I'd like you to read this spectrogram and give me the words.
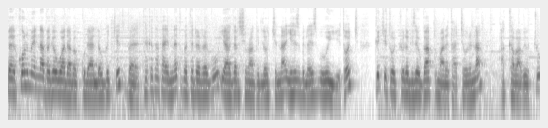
በኮልሜ እና በገዋዳ በኩል ያለው ግጭት በተከታታይነት በተደረጉ የአገር ሽማግሌዎችና የህዝብ ለህዝብ ውይይቶች ግጭቶቹ ለጊዜው ጋፕ ማለታቸውንና አካባቢዎቹ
